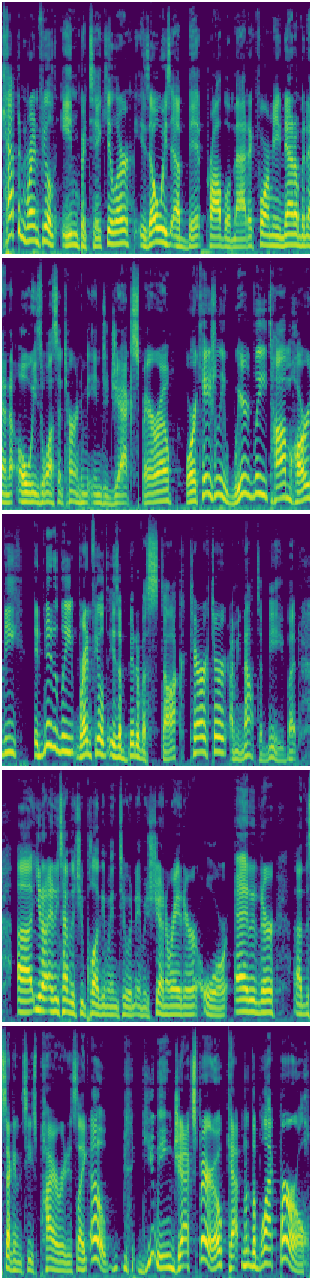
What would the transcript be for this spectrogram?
Captain Renfield in particular is always a bit problematic for me. Nano Banana always wants to turn him into Jack Sparrow, or occasionally, weirdly, Tom Hardy. Admittedly, Renfield is a bit of a stock character. I mean, not to me, but uh, you know, anytime that you plug him into an image generator or editor, uh, the second it sees pirate, it's like, oh, you mean Jack Sparrow, Captain of the Black Pearl.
